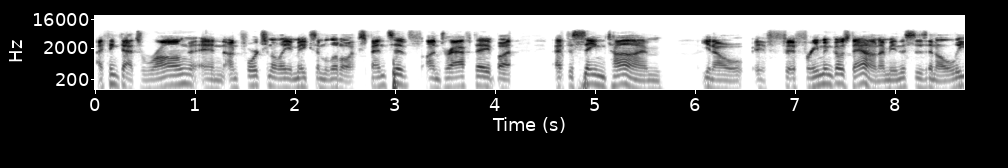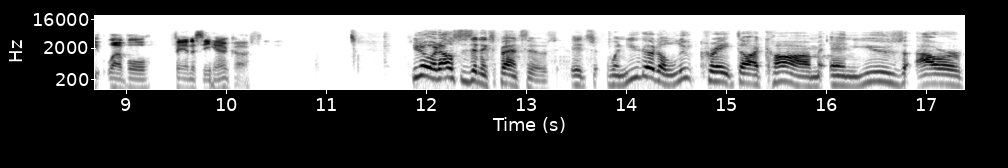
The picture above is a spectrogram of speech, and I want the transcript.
I think that's wrong, and unfortunately, it makes him a little expensive on draft day. But at the same time, you know, if, if Freeman goes down, I mean, this is an elite level fantasy handcuff. You know what else is inexpensive? It's when you go to lootcrate.com and use our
